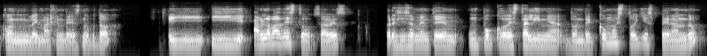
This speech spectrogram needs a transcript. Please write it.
con la imagen de Snoop Dogg y, hablaba de esto, ¿sabes? Precisamente un poco de esta línea donde cómo estoy esperando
